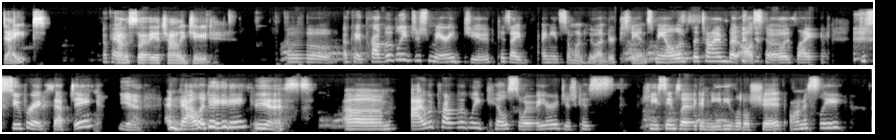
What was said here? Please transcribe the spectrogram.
date. Okay. Gunnar Sawyer, Charlie, Jude. Oh, okay. Probably just marry Jude because I I need someone who understands me all of the time, but also is like just super accepting. Yeah and validating. Yes. Um, I would probably kill Sawyer just because he seems like a needy little shit, honestly.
